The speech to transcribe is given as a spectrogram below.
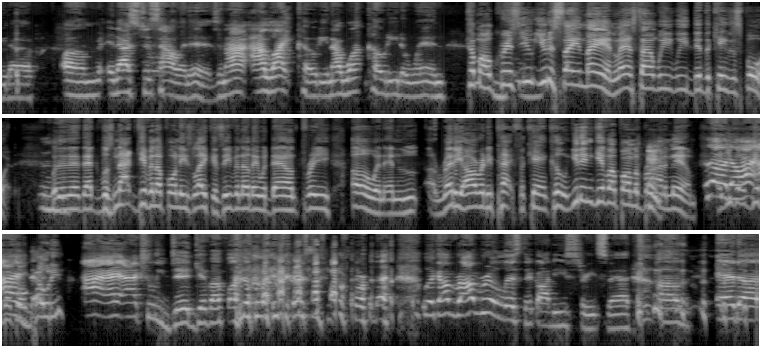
you know. Um, and that's just how it is. And I, I like Cody, and I want Cody to win. Come on, Kris. You you the same man. Last time we we did the Kings of Sport. Mhm. that, that was not giving up on these Lakers, even though they were down 3 0 and, and ready already packed for Cancun. You didn't give up on LeBron and them. No, and you no, gonna I- give up I- on Cody? I, actually did give up on the Lakers before that. Look, I'm I'm realistic on these streets, man. Um, and uh,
